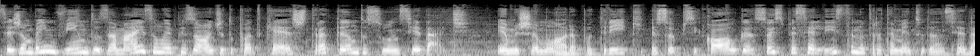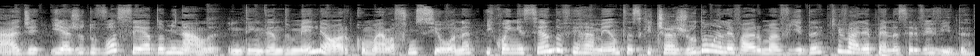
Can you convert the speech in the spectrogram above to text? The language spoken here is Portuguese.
Sejam bem-vindos a mais um episódio do podcast Tratando Sua Ansiedade. Eu me chamo Laura Potrick, eu sou psicóloga, sou especialista no tratamento da ansiedade e ajudo você a dominá-la, entendendo melhor como ela funciona e conhecendo ferramentas que te ajudam a levar uma vida que vale a pena ser vivida.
